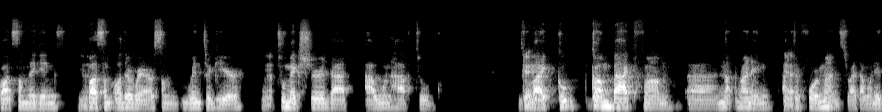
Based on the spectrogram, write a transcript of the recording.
bought some leggings, Yeah. bought some other wear, some winter gear Yeah. to make sure that I wouldn't have to to Okay. like go, come back from uh, not running after four months, right? I wanted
